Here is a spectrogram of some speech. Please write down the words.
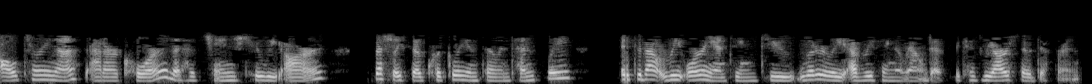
altering us at our core, that has changed who we are, especially so quickly and so intensely, it's about reorienting to literally everything around us because we are so different.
